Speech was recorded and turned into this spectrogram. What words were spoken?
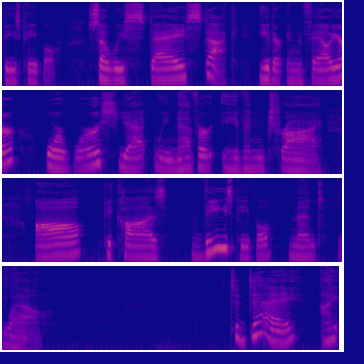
these people. So we stay stuck, either in failure or worse yet, we never even try. All because these people meant well. Today, I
